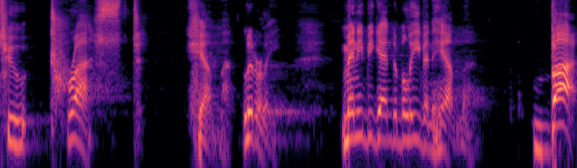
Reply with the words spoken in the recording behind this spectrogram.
to trust him. Literally. Many began to believe in him. But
